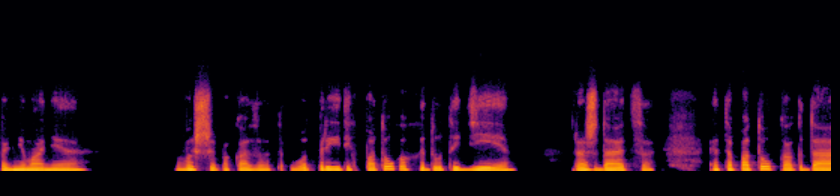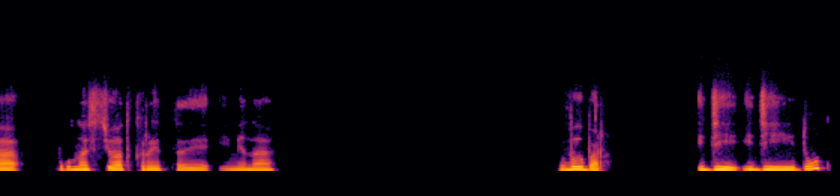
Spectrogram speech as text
внимание, выше показывает, вот при этих потоках идут идеи, рождаются. Это поток, когда полностью открыты именно выбор идей. Идеи идут,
